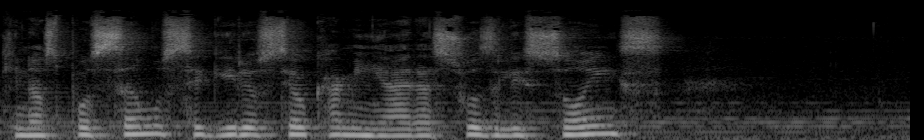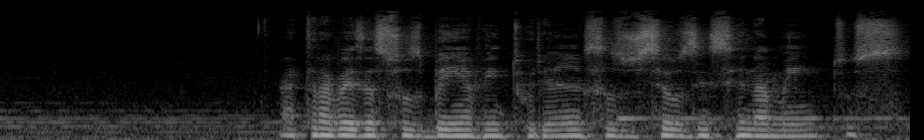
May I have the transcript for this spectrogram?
Que nós possamos seguir o seu caminhar, as suas lições, através das suas bem-aventuranças, os seus ensinamentos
